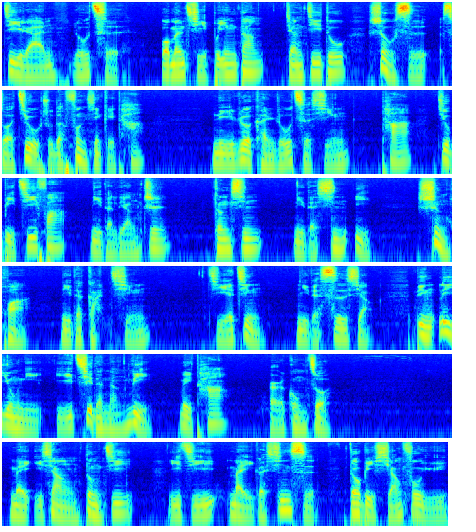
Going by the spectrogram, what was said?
既然如此，我们岂不应当将基督受死所救赎的奉献给他？你若肯如此行，他就必激发你的良知，更新你的心意，圣化你的感情，洁净你的思想，并利用你一切的能力为他而工作。每一项动机以及每一个心思，都必降服于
